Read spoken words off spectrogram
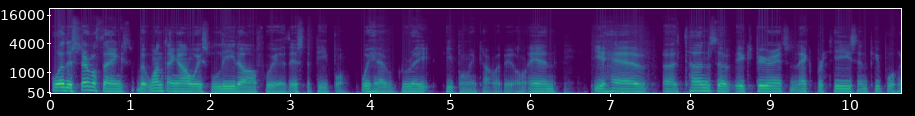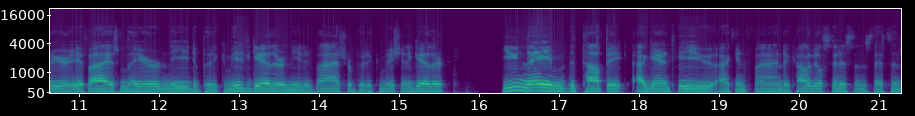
Well, there's several things, but one thing I always lead off with is the people. We have great people in Colleyville, and you have uh, tons of experience and expertise and people here. If I, as mayor, need to put a committee together or need advice or put a commission together, you name the topic, I guarantee you I can find a Colleyville citizens that's an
